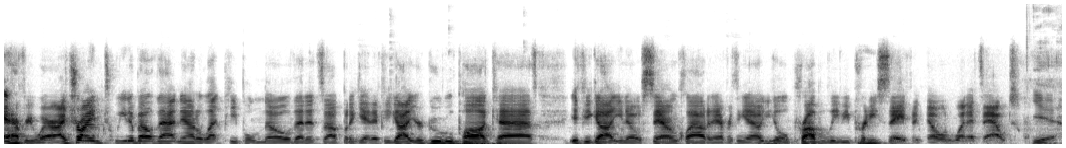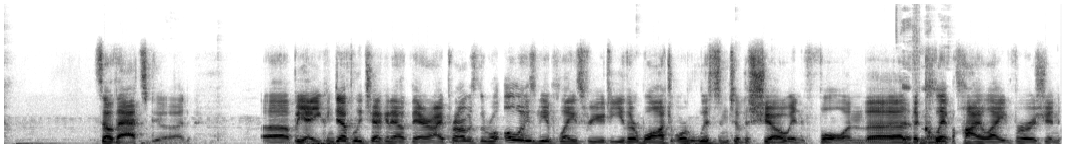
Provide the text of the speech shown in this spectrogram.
everywhere. I try and tweet about that now to let people know that it's up. But again, if you got your Google Podcast, if you got, you know, SoundCloud and everything out, you'll probably be pretty safe in knowing when it's out. Yeah. So that's good. Uh, but yeah, you can definitely check it out there. I promise there will always be a place for you to either watch or listen to the show in full. And the the clip highlight version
